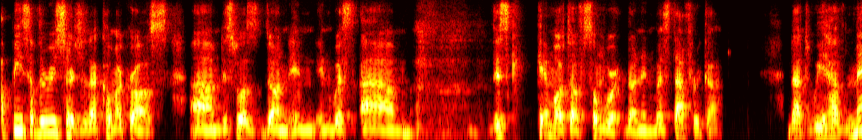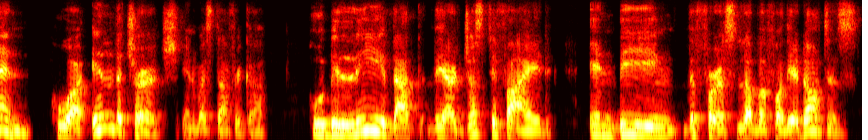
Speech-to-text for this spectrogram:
a piece of the research that I come across. Um, this was done in in West. Um, this came out of some work done in West Africa. That we have men who are in the church in West Africa who believe that they are justified in being the first lover for their daughters.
